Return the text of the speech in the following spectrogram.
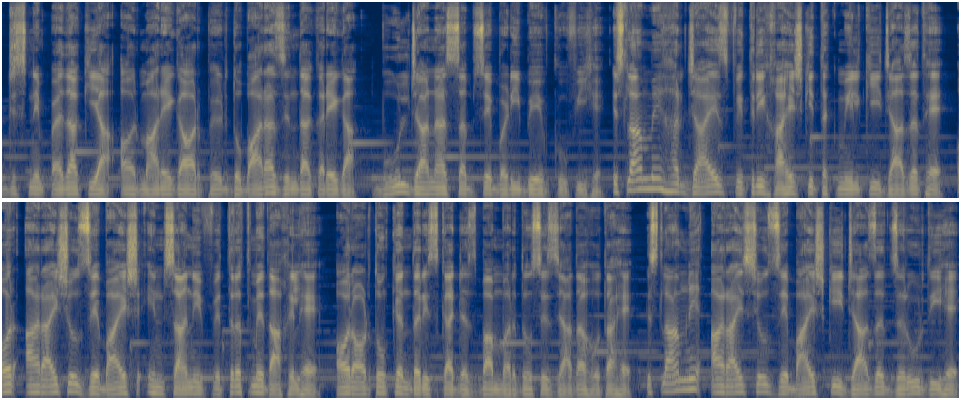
जिसने पैदा किया और मारेगा और फिर दोबारा ज़िंदा करेगा, भूल जाना सबसे बड़ी बेवकूफ़ी है। इस्लाम में हर जायज़ फितरी ख्वाहिश की तकमील की इजाज़त है और आरइश जेबाइश इंसानी फितरत में दाखिल है और औरतों के अंदर इसका जज्बा मर्दों से ज़्यादा होता है। इस्लाम ने आरइश जेबाइश की इजाज़त ज़रूर दी है,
